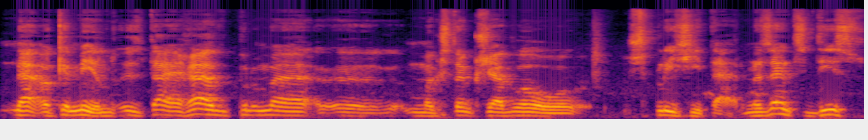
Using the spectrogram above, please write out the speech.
Não, Camilo, está errado por uma, eh, uma questão que já vou explicitar. Mas antes disso,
